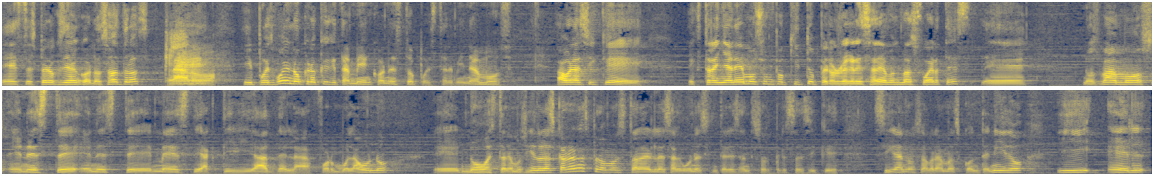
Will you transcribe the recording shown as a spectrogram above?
Este, espero que sigan con nosotros. Claro. Eh, y pues bueno, creo que también con esto pues terminamos. Ahora sí que extrañaremos un poquito, pero regresaremos más fuertes. Eh, nos vamos en este, en este mes de actividad de la Fórmula 1. Eh, no estaremos siguiendo las carreras, pero vamos a traerles algunas interesantes sorpresas. Así que síganos, habrá más contenido. Y el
